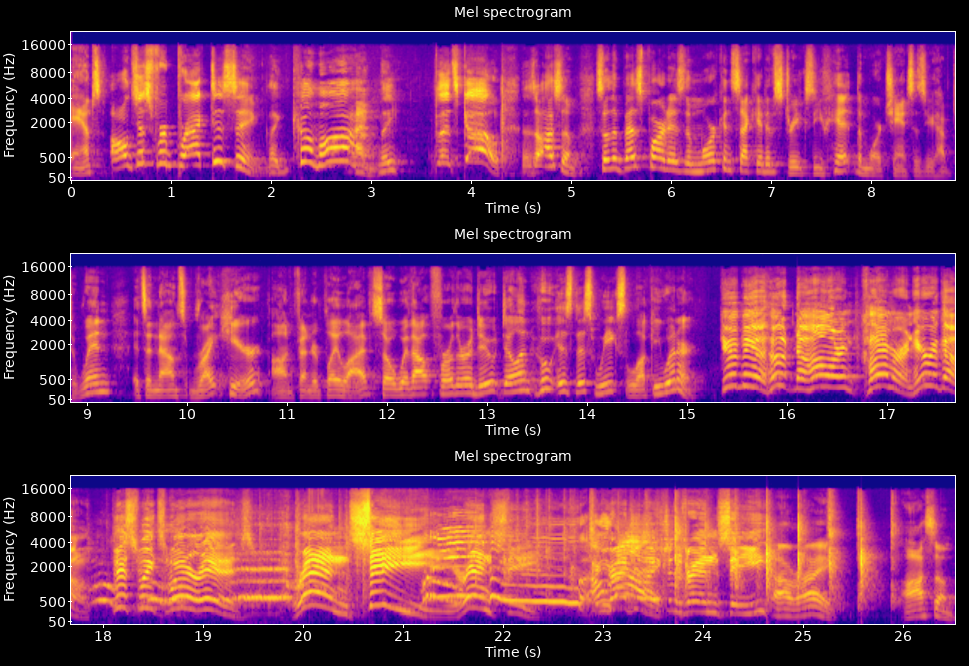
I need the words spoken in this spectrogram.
amps, all just for practicing. Like, come on. Like, Let's go! That's awesome. So the best part is the more consecutive streaks you hit, the more chances you have to win. It's announced right here on Fender Play Live. So without further ado, Dylan, who is this week's lucky winner? Give me a hoot and a holler and clamor, and Here we go. This week's winner is Ren C. Ren C. Congratulations, Ren C. All right. Awesome.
